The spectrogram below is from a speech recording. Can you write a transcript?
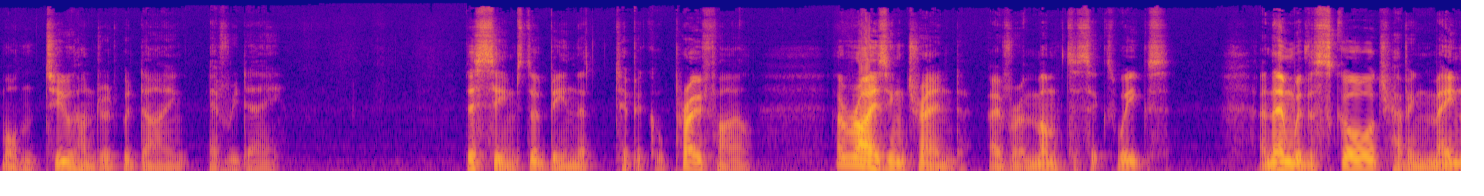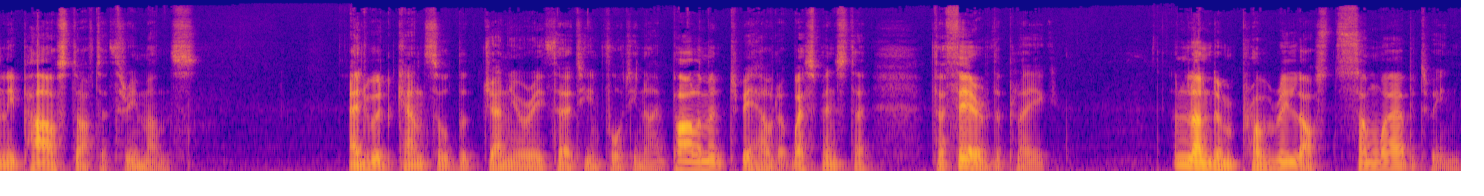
more than 200 were dying every day. This seems to have been the typical profile a rising trend over a month to six weeks, and then with the scourge having mainly passed after three months. Edward cancelled the January 1349 Parliament to be held at Westminster for fear of the plague, and London probably lost somewhere between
